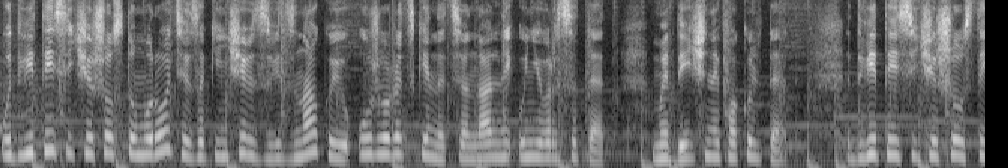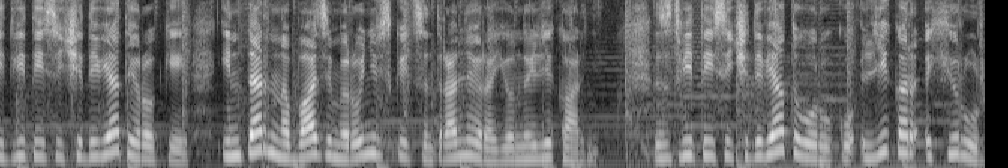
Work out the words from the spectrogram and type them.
У 2006 році закінчив з відзнакою Ужгородський національний університет, медичний факультет. 2006-2009 роки інтерн на базі Миронівської центральної районної лікарні. З 2009 року лікар-хірург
